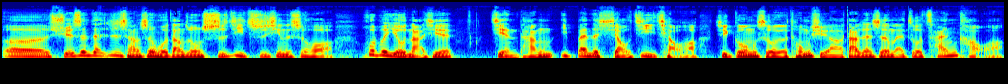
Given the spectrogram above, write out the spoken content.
呃，学生在日常生活当中实际执行的时候啊，会不会有哪些？减糖一般的小技巧哈，去供所有的同学啊、大专生来做参考啊，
